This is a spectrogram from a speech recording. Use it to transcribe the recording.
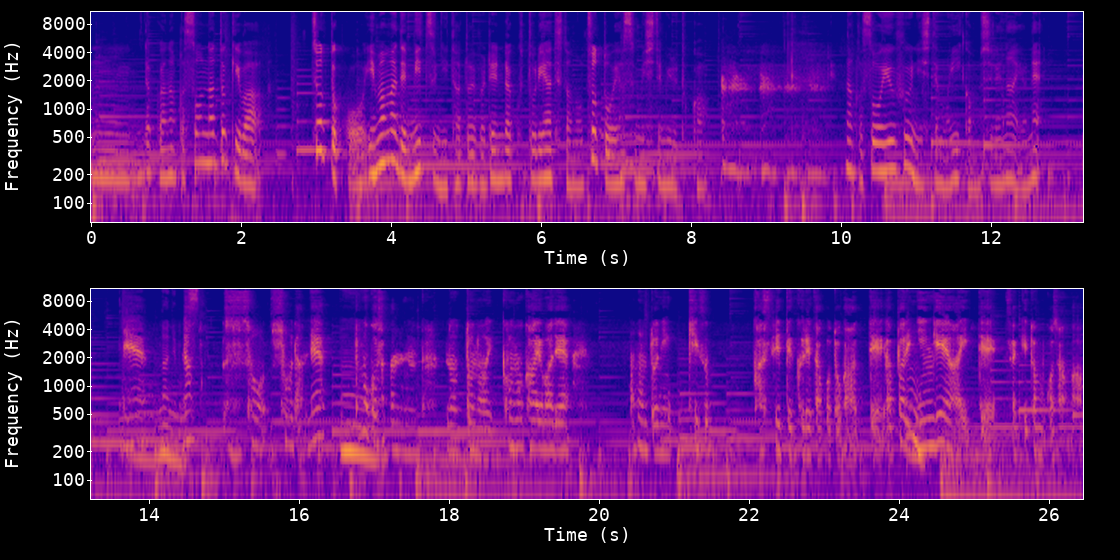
うん、だからなんかそんな時はちょっとこう今まで密に例えば連絡取り合ってたのをちょっとお休みしてみるとかなんかそういう風にしてもいいかもしれないよね。うんね何もなんそうそうだね。うん。ともこさんのとのこの会話で本当に気づかせてくれたことがあってやっぱり人間愛って、さっきともこさんが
